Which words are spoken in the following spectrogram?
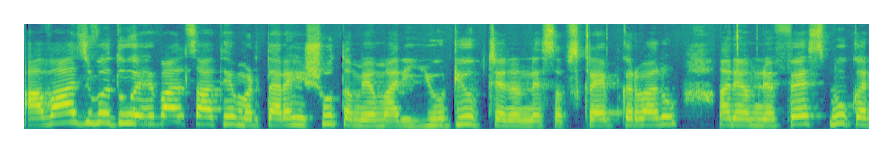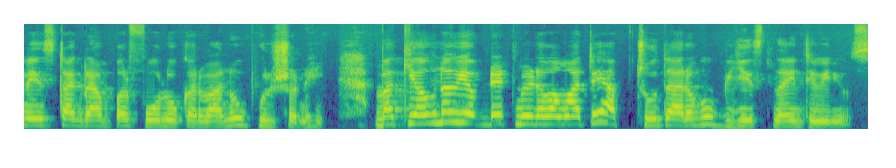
આવા જ વધુ અહેવાલ સાથે મળતા રહીશું. તમે અમારી યુટ્યુબ ચેનલને સબસ્ક્રાઇબ કરવાનું અને અમને ફેસબુક અને ઇન્સ્ટાગ્રામ પર ફોલો કરવાનું ભૂલશો નહીં. બાકી અવનવી અપડેટ મેળવવા માટે આપ જોતા રહો બીએસ નાઇન ટીવી ન્યૂઝ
